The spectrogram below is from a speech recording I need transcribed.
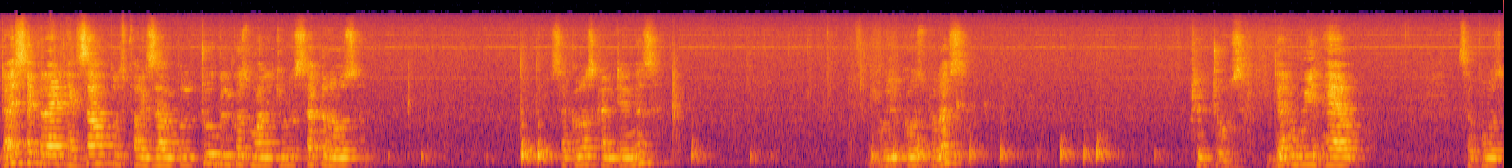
Disaccharide examples, for example, two glucose molecules, sucrose. Sucrose contains glucose plus fructose. Then we have, suppose,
